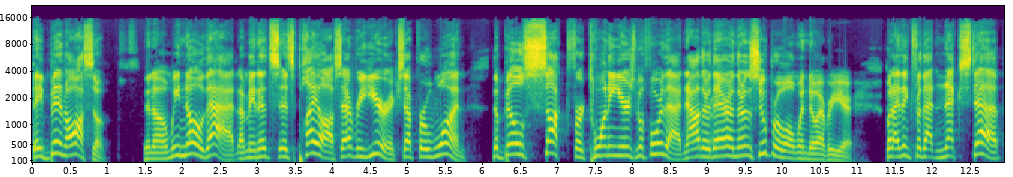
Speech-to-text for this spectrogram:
They've been awesome. You know, we know that. I mean, it's it's playoffs every year except for one. The Bills sucked for 20 years before that. Now they're there and they're in the Super Bowl window every year. But I think for that next step,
